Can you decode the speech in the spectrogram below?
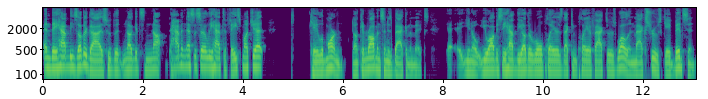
And they have these other guys who the Nuggets not haven't necessarily had to face much yet. Caleb Martin, Duncan Robinson is back in the mix. Eh, eh, you know, you obviously have the other role players that can play a factor as well, in Max Strus, Gabe Vincent.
